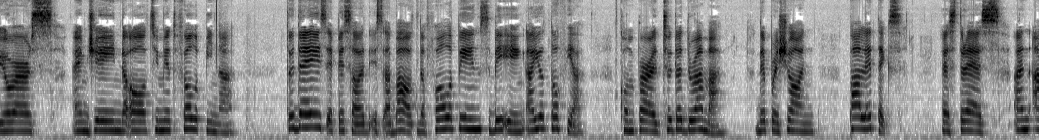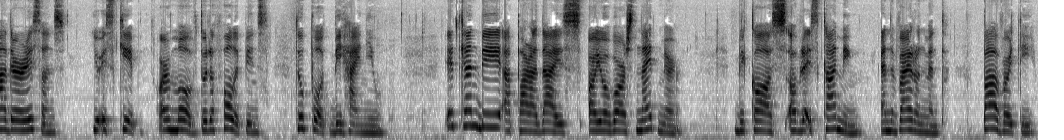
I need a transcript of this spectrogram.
viewers. I'm Jane, the ultimate Filipina. Today's episode is about the Philippines being a utopia compared to the drama, depression, politics, stress, and other reasons you escape or move to the Philippines to put behind you. It can be a paradise or your worst nightmare because of the scamming environment, poverty,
